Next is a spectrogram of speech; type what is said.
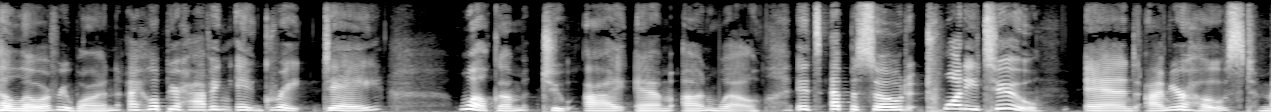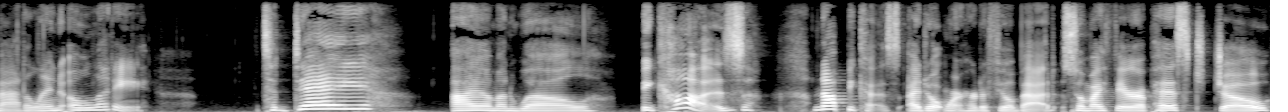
Hello, everyone. I hope you're having a great day. Welcome to I Am Unwell. It's episode 22, and I'm your host, Madeline Oletti. Today, I am unwell because, not because I don't want her to feel bad. So, my therapist, Joe,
